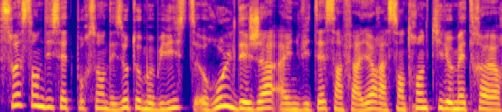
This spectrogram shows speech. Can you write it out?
77% des automobilistes roulent déjà à une vitesse inférieure à 130 km/h.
